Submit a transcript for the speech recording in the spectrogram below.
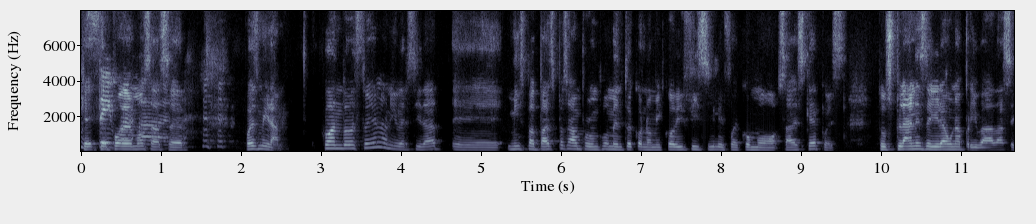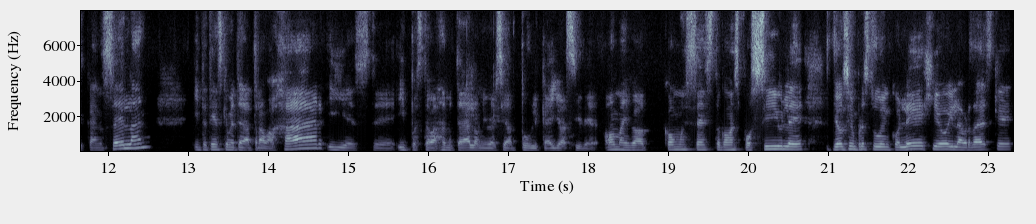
qué, podemos hacer. Pues mira, cuando estoy en la universidad, eh, mis papás pasaban por un momento económico difícil y fue como, ¿sabes qué? Pues tus planes de ir a una privada se cancelan y te tienes que meter a trabajar y, este, y pues te vas a meter a la universidad pública. Y yo así de, oh my God, ¿cómo es esto? ¿Cómo es posible? Yo siempre estuve en colegio y la verdad es que,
